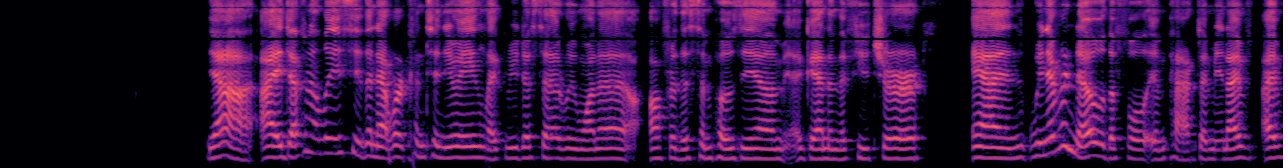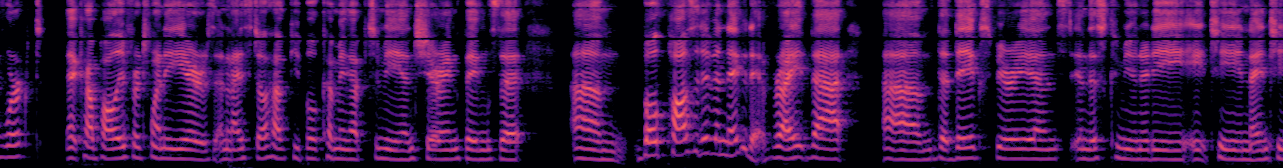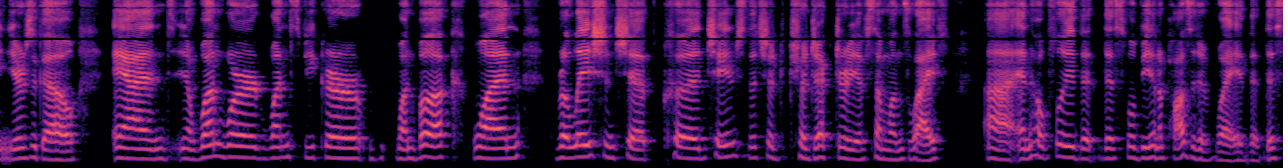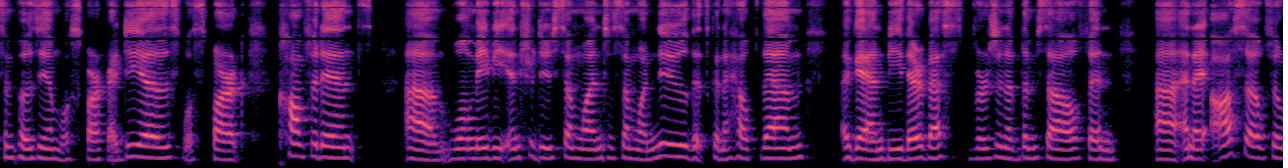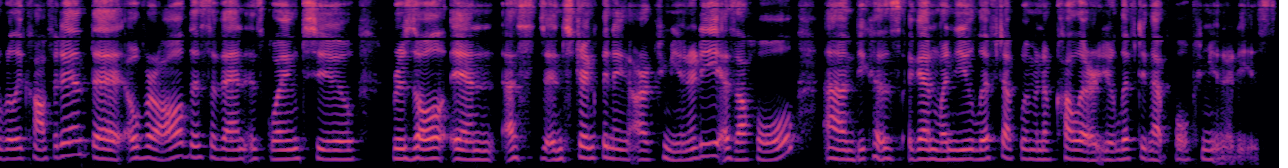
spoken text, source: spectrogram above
yeah, I definitely see the network continuing. Like Rita said, we want to offer the symposium again in the future and we never know the full impact. I mean, I've I've worked at Cal Poly for 20 years and I still have people coming up to me and sharing things that um, both positive and negative, right? That um, that they experienced in this community 18, 19 years ago. And, you know, one word, one speaker, one book, one relationship could change the tra trajectory of someone's life. Uh, and hopefully that this will be in a positive way, that this symposium will spark ideas, will spark confidence, um, will maybe introduce someone to someone new that's going to help them, again, be their best version of themselves. And, uh, and I also feel really confident that overall this event is going to result in us in strengthening our community as a whole um, because again when you lift up women of color you're lifting up whole communities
